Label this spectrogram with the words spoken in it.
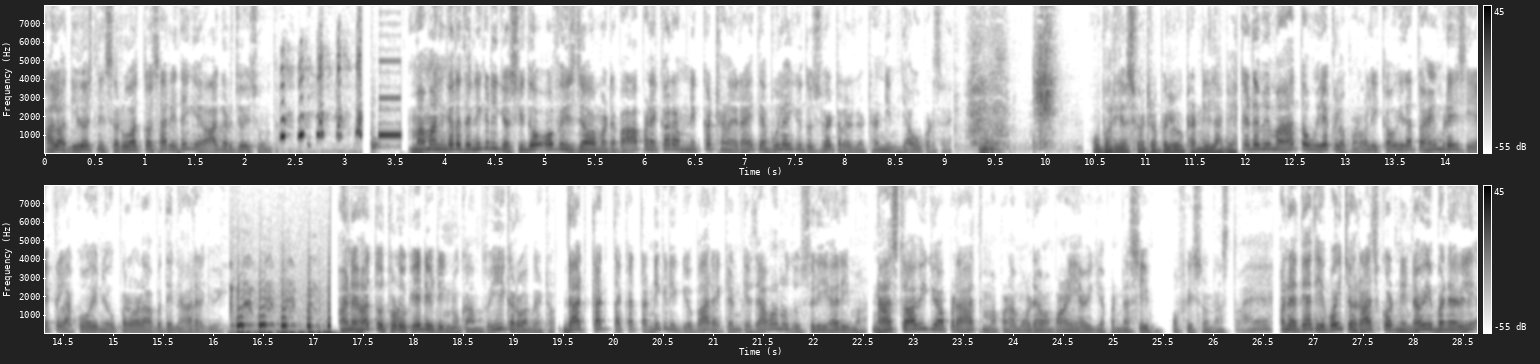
હાલો, દિવસની શરૂઆત તો સારી થઈ ગઈ આગળ જોઈશું થાય મામાના ઘરેથી નીકળી ગયો, સીધો ઓફિસ જવા માટે, પણ આપણે કરમની કઠણાઈ રાતે ભૂલાઈ ગયું હતું સ્વેટર એટલે ઠંડીમાં જવું પડશે. ઊભા રહ્યો સ્વેટર પેલું ઠંડી લાગે. એકેડમીમાં હતો હું એકલો પણ ઓલી કવિતા તો સાંભળે છે એકલા કોઈને ઉપરવાળા બધાને હારે જોઈ. અને હતું થોડુંક એડિટિંગનું કામ તો ઈ કરવા બેઠો. દાંત કાઢતા કાઢતા નીકળી ગયો બારે કેમ કે જવાનું હતું શ્રી હરિમાં નાસ્તો આવી ગયો આપણા હાથમાં પણ મોઢામાં પાણી આવી ગયા પણ નસીબ ઓફિસનો નાસ્તો હે. અને ત્યાંથી પહોંચ્યો રાજકોટની નવી બનાવેલી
